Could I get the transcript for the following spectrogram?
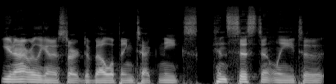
you're not really going to start developing techniques consistently to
